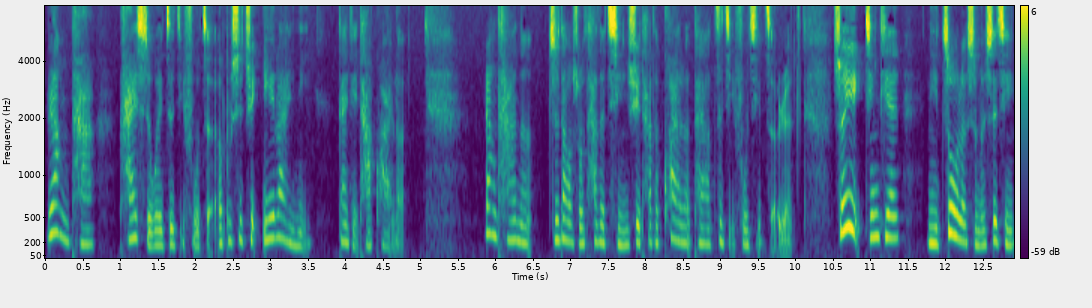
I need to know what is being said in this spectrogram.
让他开始为自己负责，而不是去依赖你带给他快乐。让他呢知道说他的情绪、他的快乐，他要自己负起责任。所以，今天你做了什么事情，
